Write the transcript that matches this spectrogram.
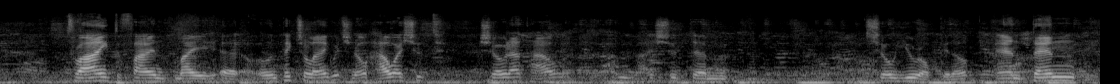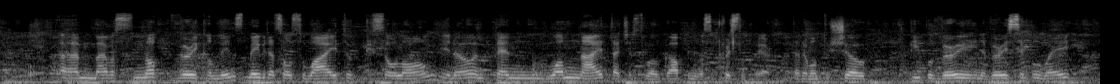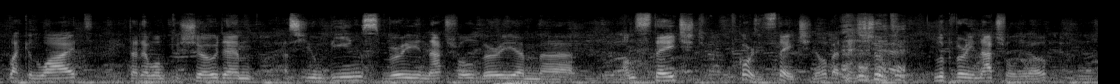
trying to find my uh, own picture language, you know, how I should show that, how I should. Um, show Europe, you know. And then um, I was not very convinced. Maybe that's also why it took so long, you know. And then one night I just woke up and it was crystal clear that I want to show people very in a very simple way, black and white. That I want to show them as human beings, very natural, very um, uh, unstaged. Of course, it's staged, you know, but it should look very natural, you know.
